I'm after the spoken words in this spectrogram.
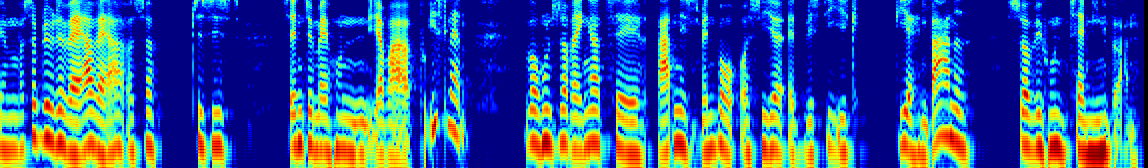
Øh, og så blev det værre og værre, og så til sidst sendte det med, at hun, jeg var på Island, hvor hun så ringer til retten i Svendborg og siger, at hvis de ikke giver hende barnet, så vil hun tage mine børn.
